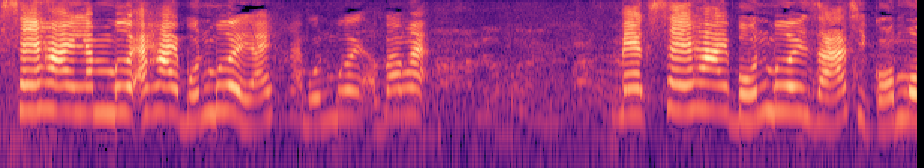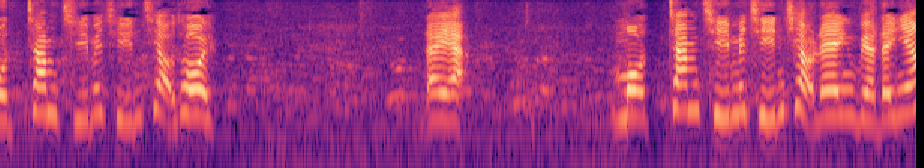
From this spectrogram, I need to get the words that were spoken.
Xe 250 à 240 anh, 240 à, Vâng ạ. Mẹc C240 giá chỉ có 199 triệu thôi. Đây ạ. 199 triệu đây anh Việt đây nhá.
